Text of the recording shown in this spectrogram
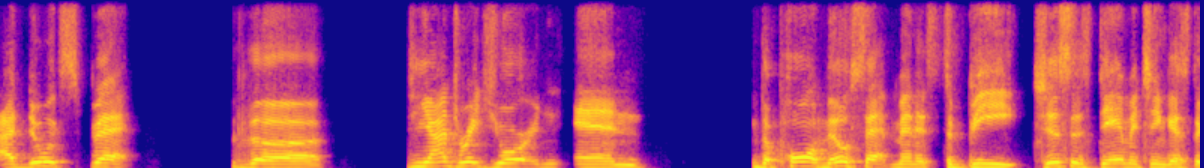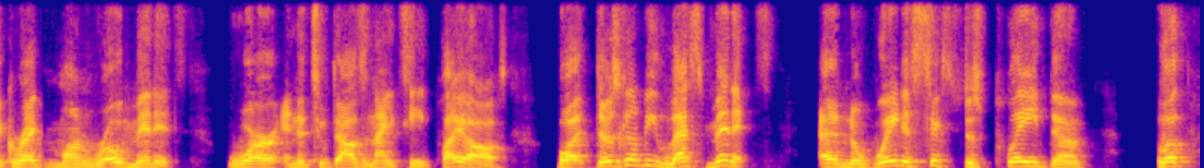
I do expect the DeAndre Jordan and the Paul Millsap minutes to be just as damaging as the Greg Monroe minutes were in the 2019 playoffs, but there's going to be less minutes. And the way the Sixers played them, look,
